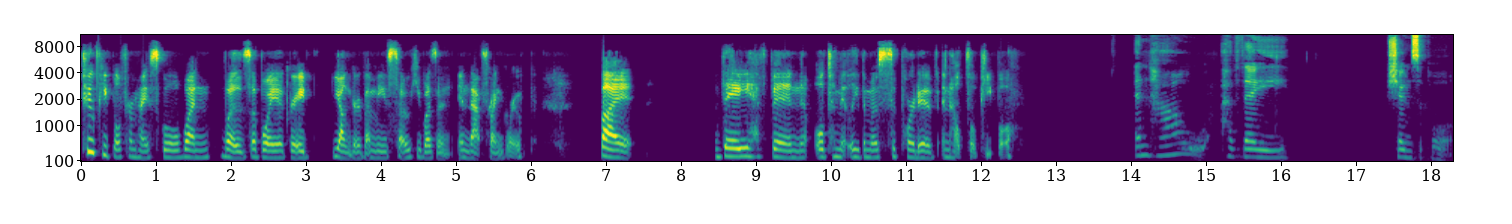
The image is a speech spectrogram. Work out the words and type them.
two people from high school. One was a boy a grade younger than me, so he wasn't in that friend group. But they have been ultimately the most supportive and helpful people. And how have they shown support?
